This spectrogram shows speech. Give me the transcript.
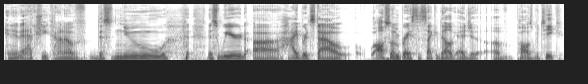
And it actually kind of this new, this weird uh, hybrid style also embraced the psychedelic edge of Paul's Boutique.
